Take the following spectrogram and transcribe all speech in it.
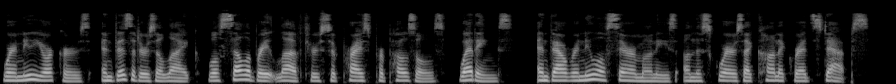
where New Yorkers and visitors alike will celebrate love through surprise proposals, weddings, and vow renewal ceremonies on the square's iconic red steps.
